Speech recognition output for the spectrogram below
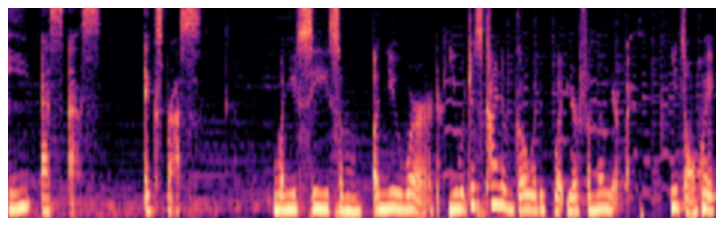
E S S, express. When you see some a new word, you would just kind of go with what you're familiar with. 你总会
